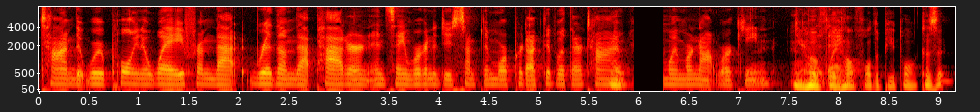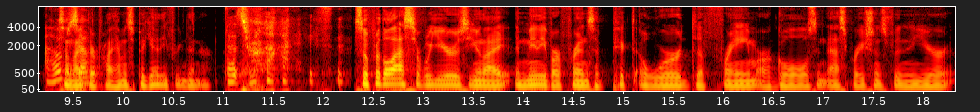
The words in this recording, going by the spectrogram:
time that we're pulling away from that rhythm, that pattern, and saying we're going to do something more productive with our time when we're not working. And hopefully helpful to people because tonight so. they're probably having spaghetti for dinner. That's right. So, for the last several years, you and I and many of our friends have picked a word to frame our goals and aspirations for the new year.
